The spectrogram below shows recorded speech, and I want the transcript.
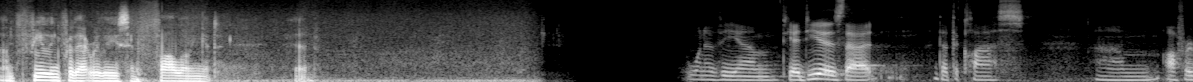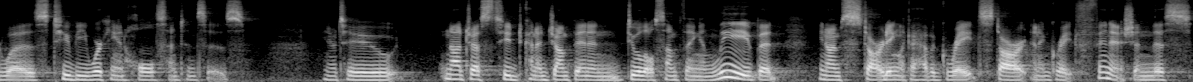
I'm feeling for that release and following it. And One of the, um, the ideas that, that the class um, offered was to be working in whole sentences. You know, to not just to kind of jump in and do a little something and leave, but you know, I'm starting, like I have a great start and a great finish, and this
